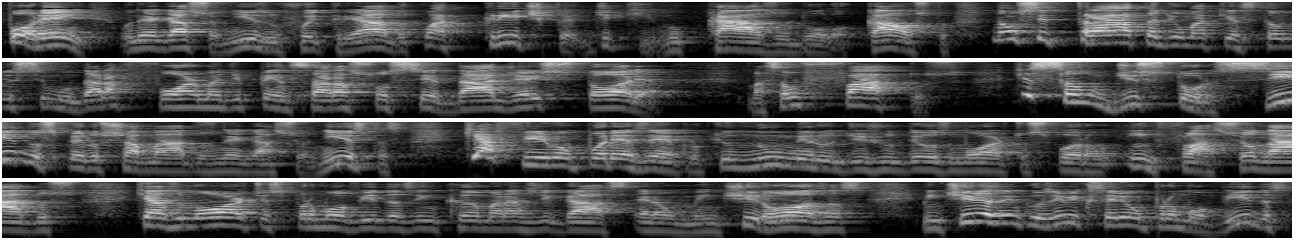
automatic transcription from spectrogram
Porém, o negacionismo foi criado com a crítica de que, no caso do Holocausto, não se trata de uma questão de se mudar a forma de pensar a sociedade e a história, mas são fatos que são distorcidos pelos chamados negacionistas, que afirmam, por exemplo, que o número de judeus mortos foram inflacionados, que as mortes promovidas em câmaras de gás eram mentirosas, mentiras inclusive que seriam promovidas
